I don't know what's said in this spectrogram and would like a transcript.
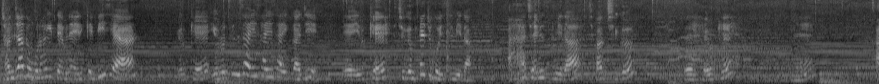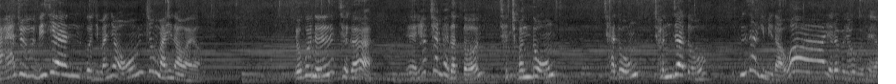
전자동으로 하기 때문에 이렇게 미세한 이렇게 이런 틈 사이 사이 사이까지 예, 이렇게 지금 해주고 있습니다. 아 재밌습니다. 저 지금 네, 이렇게 네. 아주 미세한 거지만요 엄청 많이 나와요. 요거는 제가 예, 협찬 받았던 제 전동 자동 전자도 분사기입니다. 와 여러분 이거 보세요.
